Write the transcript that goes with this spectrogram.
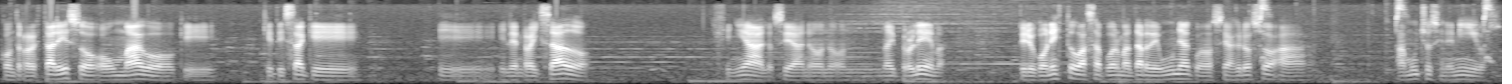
contrarrestar eso, o un mago que, te saque eh, el enraizado, genial, o sea, no, no, no hay problema. Pero con esto vas a poder matar de una cuando seas grosso a, a muchos enemigos.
